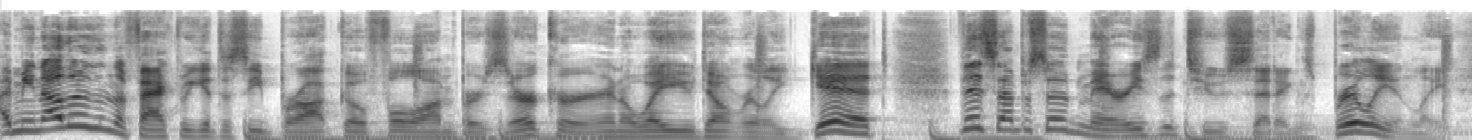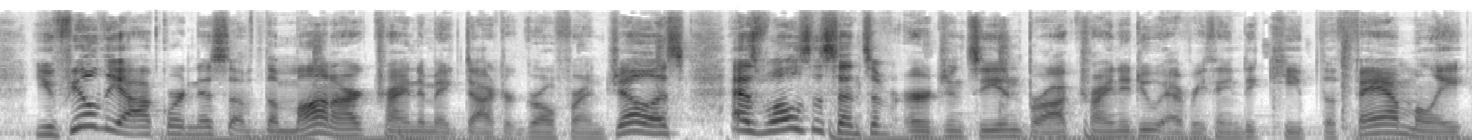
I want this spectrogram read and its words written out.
I mean, other than the fact we get to see Brock go full on Berserker in a way you don't really get, this episode marries the two settings brilliantly. You feel the awkwardness of the Monarch trying to make Dr. Girlfriend jealous, as well as the sense of urgency in Brock trying to do everything to keep the family,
